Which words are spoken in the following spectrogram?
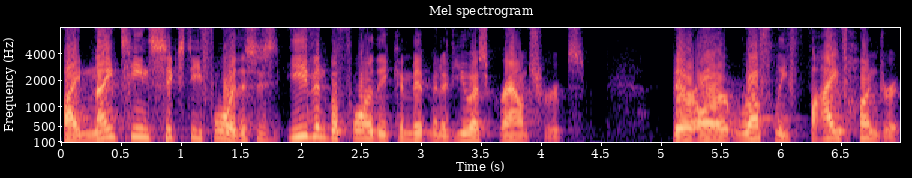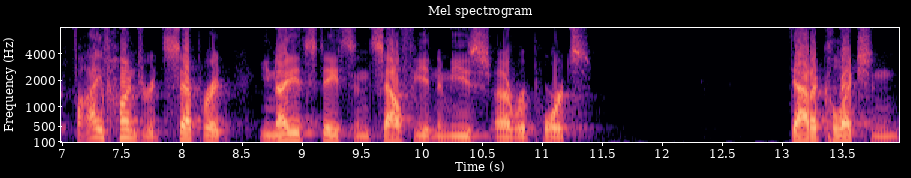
By 1964, this is even before the commitment of U.S. ground troops, there are roughly 500, 500 separate United States and South Vietnamese uh, reports, data collection,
